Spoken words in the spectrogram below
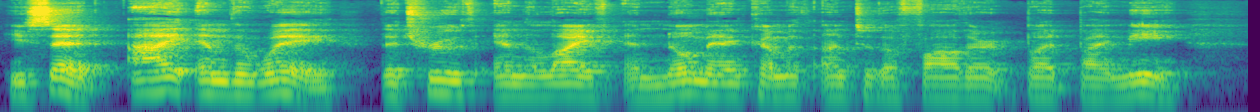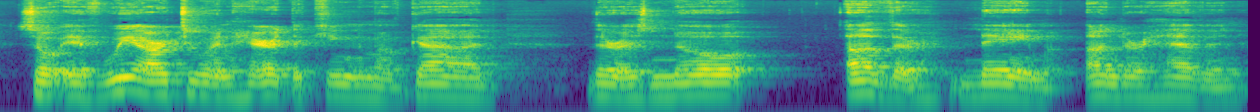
He said, I am the way, the truth, and the life, and no man cometh unto the Father but by me. So if we are to inherit the kingdom of God, there is no other name under heaven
